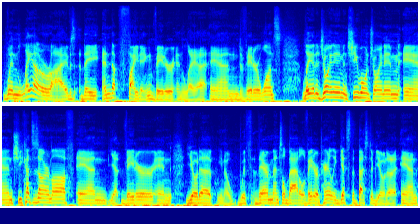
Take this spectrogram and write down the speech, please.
when Leia arrives, they end up fighting Vader and Leia, and Vader wants Leia to join him, and she won't join him, and she cuts his arm off, and yet Vader and Yoda, you know, with their mental battle, Vader apparently gets the best of Yoda and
